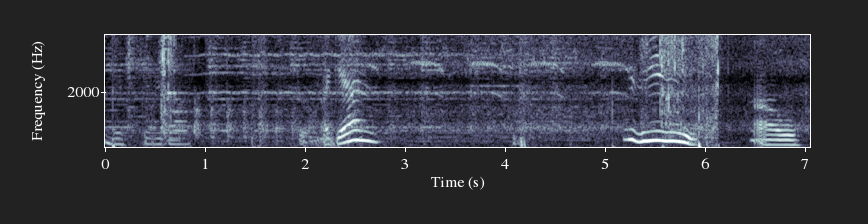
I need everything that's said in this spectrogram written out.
Yes, I got. So, again? Easy. Oh. Oh.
